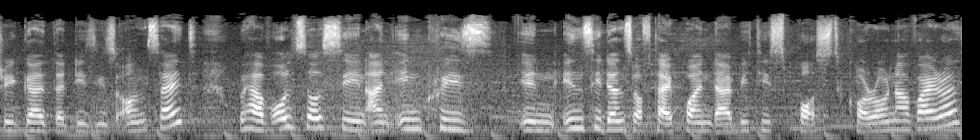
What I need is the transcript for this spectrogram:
trigger the disease onset. We have also seen an increase in incidence of type 1 diabetes post-coronavirus.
